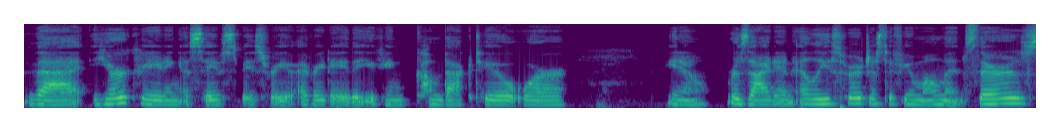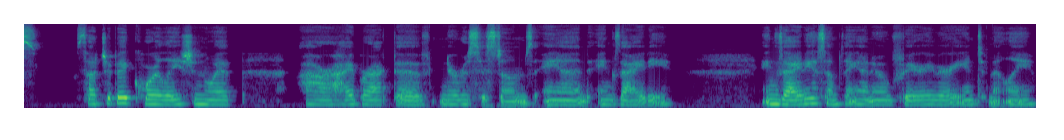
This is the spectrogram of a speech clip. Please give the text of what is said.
that you're creating a safe space for you every day that you can come back to or, you know, reside in at least for just a few moments. There's such a big correlation with our hyperactive nervous systems and anxiety. Anxiety is something I know very, very intimately.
